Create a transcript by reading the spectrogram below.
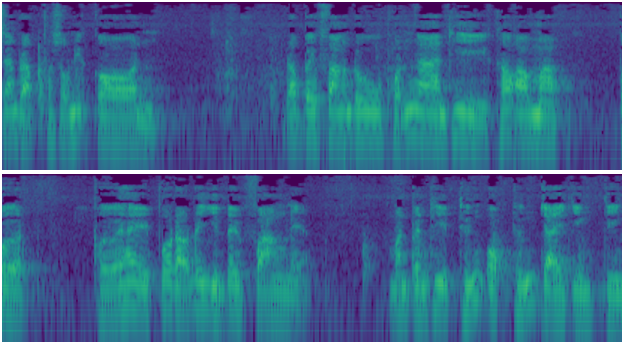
สำหรับพระสงฆ์นิกร เราไปฟังดูผลงานที่เขาเอามาเปิดเผยให้พวกเราได้ยินได้ฟังเนี่ยมันเป็นที่ถึงอกถึงใจจริง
